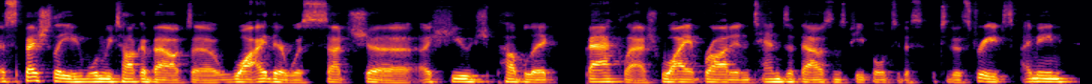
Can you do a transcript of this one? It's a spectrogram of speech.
Especially when we talk about uh, why there was such a, a huge public backlash, why it brought in tens of thousands of people to the to the streets. I mean,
